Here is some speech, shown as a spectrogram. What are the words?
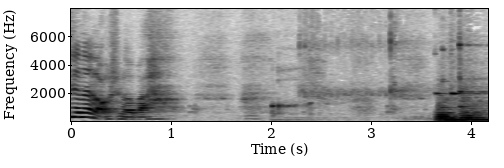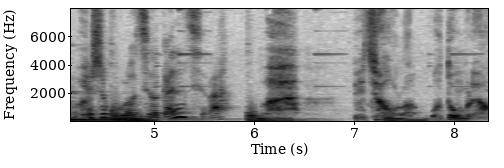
现在老实了吧？别使苦肉计了，赶紧起来！哎别叫了，我动不了。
